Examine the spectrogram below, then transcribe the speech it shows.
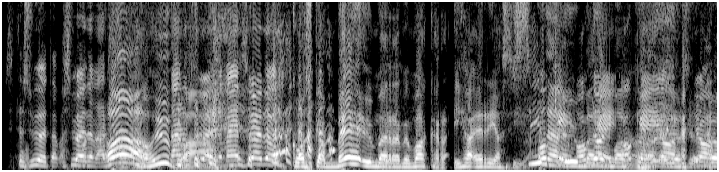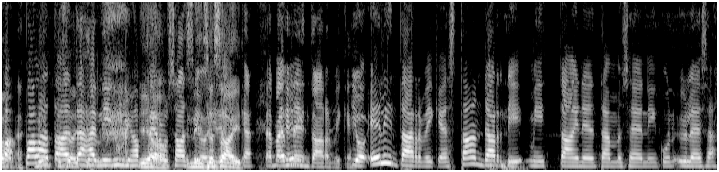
Sitä syötävästä. Syötävä. Ah! No hyvä. Tai syötävä syötävä. Koska me ymmärrämme makkara ihan eri asia. Sinä Okei, ymmärrät okei, makkaraa, okei, joo, joo. Pa- Nyt palataan tähän niinku ihan Joo, perusasioihin. niin sä sait. Tämä tämmönen- elintarvike. Joo, elintarvike, standardimittainen tämmöiseen niin kuin yleensä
